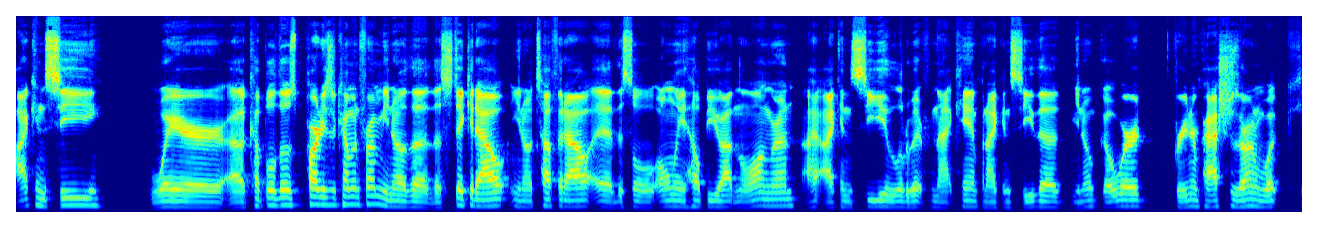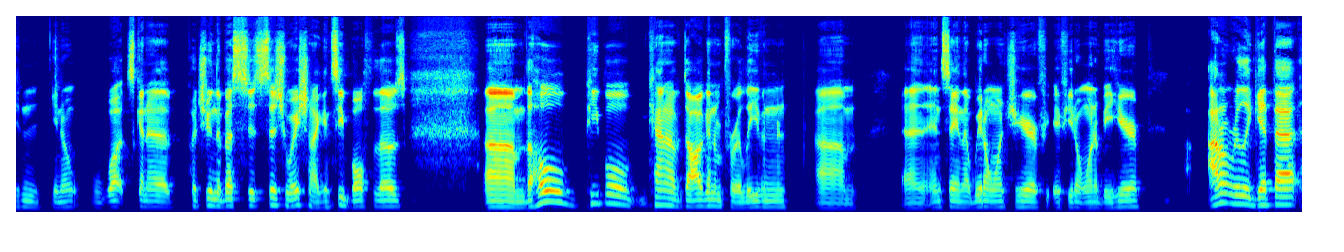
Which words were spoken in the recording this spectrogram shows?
I can see where a couple of those parties are coming from. You know, the the stick it out, you know, tough it out. Uh, this will only help you out in the long run. I, I, can see a little bit from that camp, and I can see the you know go where greener pastures are and what can you know what's gonna put you in the best situation. I can see both of those. Um, the whole people kind of dogging him for leaving um, and, and saying that we don't want you here if, if you don't want to be here. I don't really get that.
